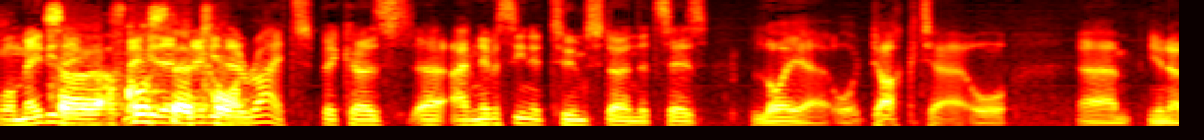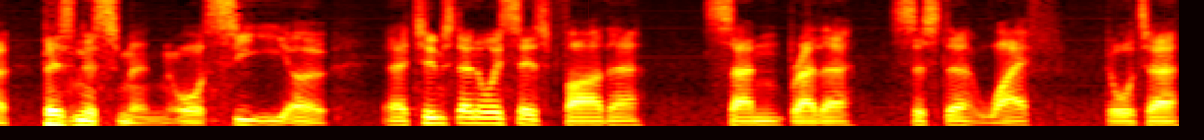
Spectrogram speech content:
Well, maybe So, they, of maybe course they, they're maybe they're right because uh, I've never seen a tombstone that says lawyer or doctor or um, you know businessman or CEO. Uh, tombstone always says father, son, brother, sister, wife, daughter.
